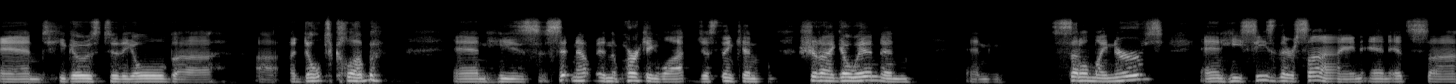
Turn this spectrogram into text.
and he goes to the old uh, uh, adult club, and he's sitting out in the parking lot just thinking, should I go in and and settle my nerves? And he sees their sign, and it's uh,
